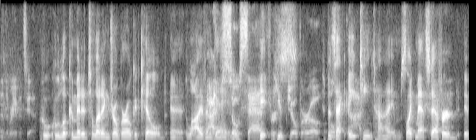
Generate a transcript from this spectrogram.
and the Ravens. Yeah, who who look committed to letting Joe Burrow get killed uh, live in a I'm game. so sad He- for he's- Joe Burrow. He's been Oh sacked 18 times. Like Matt Stafford, it,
